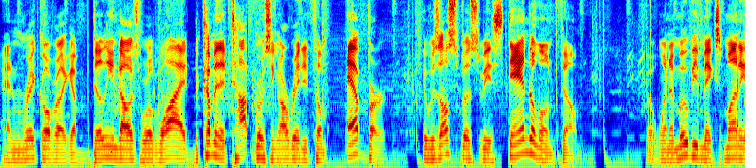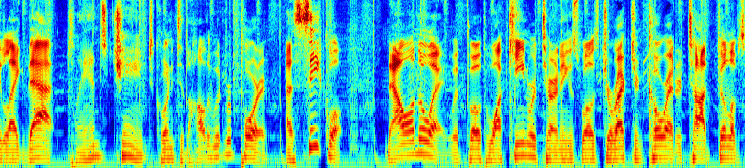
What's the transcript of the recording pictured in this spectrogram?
and rake over like a billion dollars worldwide, becoming the top grossing R rated film ever, it was also supposed to be a standalone film. But when a movie makes money like that, plans change, according to The Hollywood Reporter. A sequel now on the way, with both Joaquin returning as well as director and co writer Todd Phillips.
